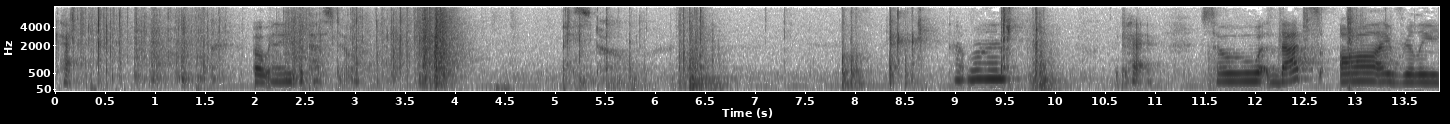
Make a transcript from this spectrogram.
Okay. Oh, and I need the pesto. Pesto. That one. Okay. So that's all I really,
